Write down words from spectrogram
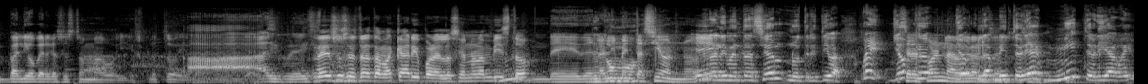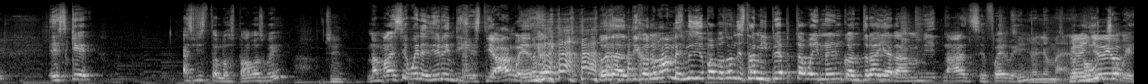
valió verga su estómago y explotó. y- Ay, güey. De eso se trata Macario, para los que no lo han visto. de, de ¿De la cómo? alimentación, ¿no? Y- La alimentación nutritiva. Güey, yo Se creo. ponen a yo- ver a la- mi teoría, sí. mi teoría, güey, es que. ¿Has visto los pavos, güey? Sí. No mames, ese güey le dio una indigestión, güey. O sea, o sea, dijo, no mames, medio pavo, ¿dónde está mi pepta, güey? No encontró y a la. No, se fue, güey. Miren, yo mucho, digo- güey.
